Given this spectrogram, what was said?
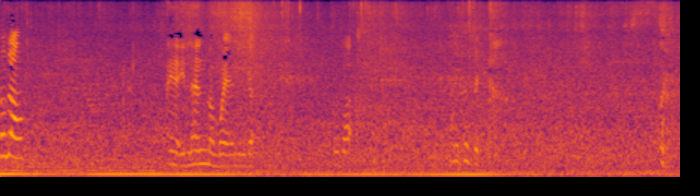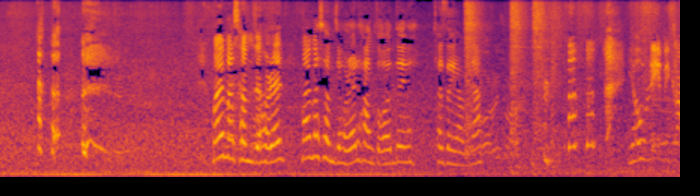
Xong đâu? Anh ấy lên mà mẹ mình đợi cô bà ai có mai mà sầm giờ horên mai mà sầm giờ horên hàng tổ hơn đây này thật dày hả nhá Yo, Rebecca.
